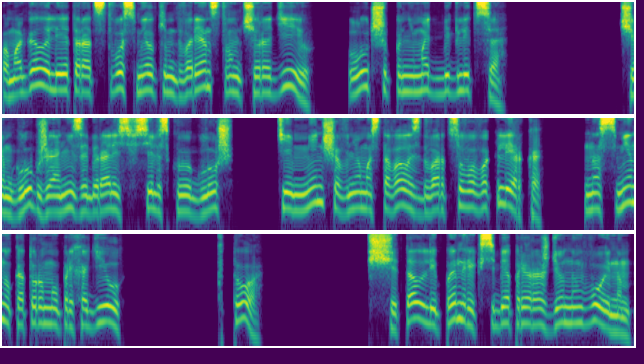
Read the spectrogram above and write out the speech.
Помогало ли это родство с мелким дворянством чародею лучше понимать беглеца? Чем глубже они забирались в сельскую глушь, тем меньше в нем оставалось дворцового клерка, на смену которому приходил... Кто? Считал ли Пенрик себя прирожденным воином,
